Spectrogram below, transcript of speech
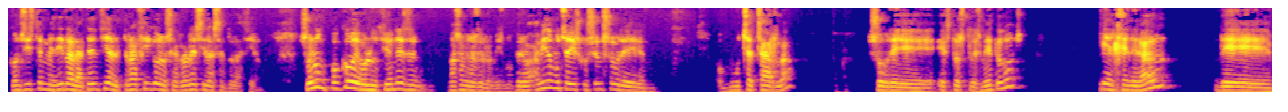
consisten en medir la latencia, el tráfico, los errores y la saturación. Son un poco evoluciones más o menos de lo mismo, pero ha habido mucha discusión sobre, o mucha charla sobre estos tres métodos y en general de,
